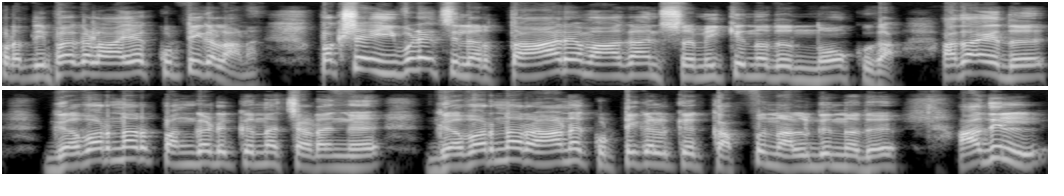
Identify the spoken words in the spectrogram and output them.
പ്രതിഭകളായ കുട്ടികളാണ്. പക്ഷേ ഇവിടെ ചിലർ താരമാകാൻ ശ്രമിക്കുന്നത് നോക്കുക. അതായത് ഗവർണർ പങ്കെടുക്കുന്ന ചടങ്ങ് ഗവർണറാണ് കുട്ടികൾക്ക് കപ്പ് നൽകുന്നത് അതിൽ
